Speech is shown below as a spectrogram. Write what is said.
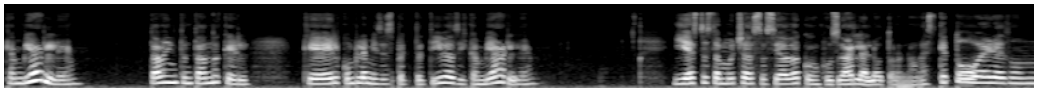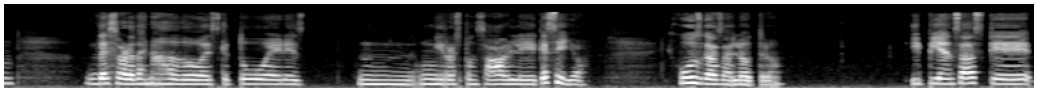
cambiarle. Estaba intentando que él, que él cumpla mis expectativas y cambiarle. Y esto está mucho asociado con juzgarle al otro, ¿no? Es que tú eres un desordenado, es que tú eres un irresponsable, qué sé yo. Juzgas al otro y piensas que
